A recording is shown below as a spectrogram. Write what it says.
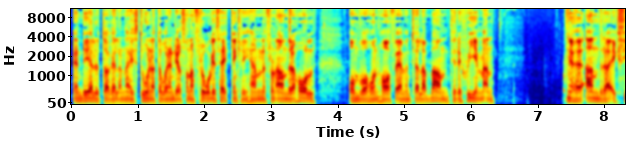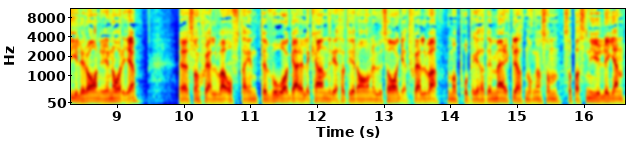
en del utav hela den här historien, att det har varit en del sådana frågetecken kring henne från andra håll om vad hon har för eventuella band till regimen. Eh, andra exiliranier i Norge som själva ofta inte vågar eller kan resa till Iran överhuvudtaget själva. De har påpekat att det är märkligt att någon som så pass nyligen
